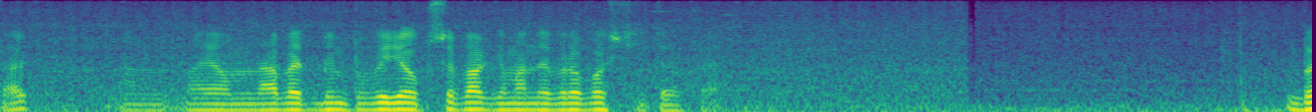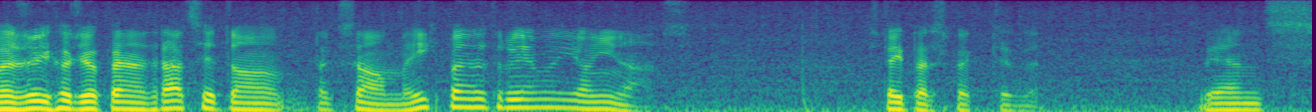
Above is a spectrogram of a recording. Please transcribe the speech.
tak? Mają nawet, bym powiedział, przewagę manewrowości trochę. Bo jeżeli chodzi o penetrację, to tak samo my ich penetrujemy i oni nas. Z tej perspektywy. Więc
